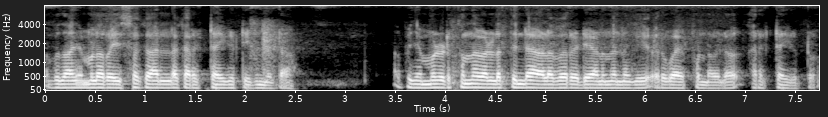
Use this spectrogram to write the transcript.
അപ്പോൾ ഇതാ നമ്മൾ റൈസൊക്കെ നല്ല കറക്റ്റായി കിട്ടിയിട്ടുണ്ട് കേട്ടോ അപ്പോൾ നമ്മൾ എടുക്കുന്ന വെള്ളത്തിന്റെ അളവ് റെഡി ആണെന്നുണ്ടെങ്കിൽ ഒരു കുഴപ്പമുണ്ടാവില്ല. കറക്റ്റായി കിട്ടും.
